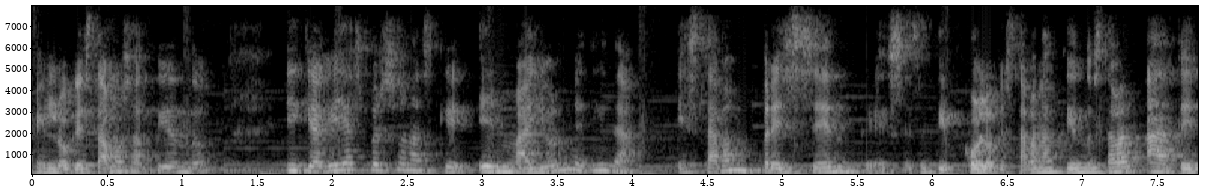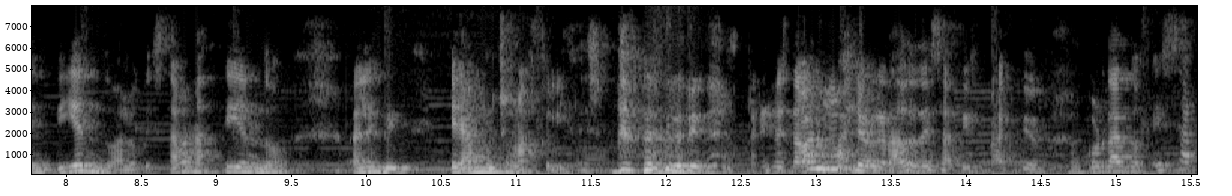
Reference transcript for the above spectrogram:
en lo que estamos haciendo y que aquellas personas que en mayor medida estaban presentes, es decir, con lo que estaban haciendo, estaban atendiendo a lo que estaban haciendo, ¿vale? es decir, eran mucho más felices, manifestaban un mayor grado de satisfacción. Por tanto, esa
